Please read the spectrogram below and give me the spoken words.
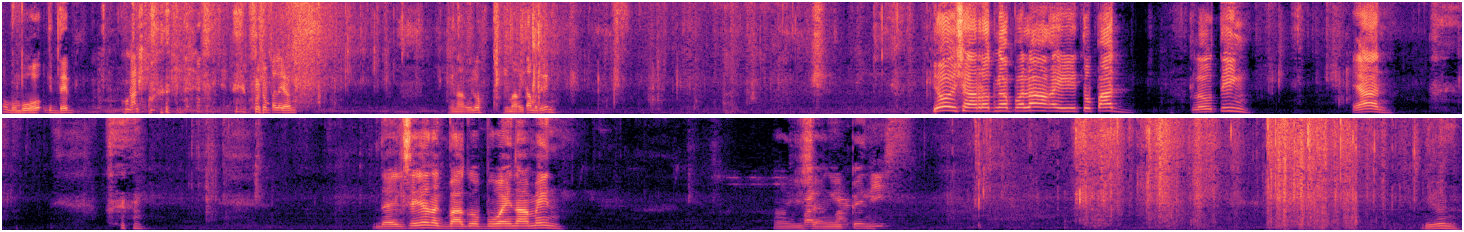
Oh, bumbuo, dibdib. kunan. Puso pala yun. Inaulo, hindi makita, madilim. Yun, shoutout nga pala kay Tupad Clothing. Yan. Dahil sa iyo, nagbago buhay namin. Oh, isang ipin. Yun.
